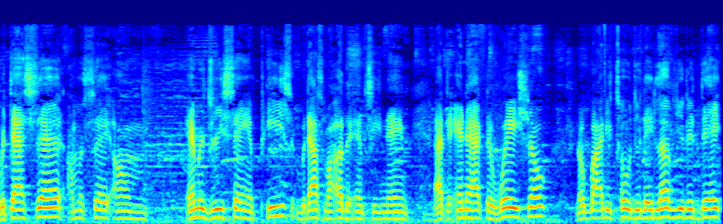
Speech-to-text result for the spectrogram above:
With that said, I'm gonna say um imagery saying peace, but that's my other MC name at the Interactive Wave Show. Nobody told you they love you today.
